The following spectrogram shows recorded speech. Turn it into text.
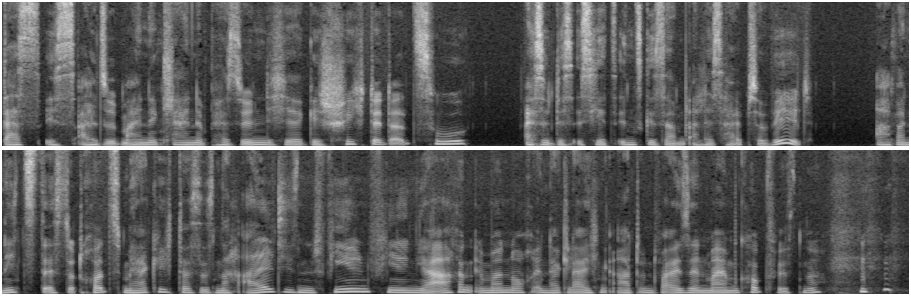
das ist also meine kleine persönliche Geschichte dazu. Also das ist jetzt insgesamt alles halb so wild. Aber nichtsdestotrotz merke ich, dass es nach all diesen vielen, vielen Jahren immer noch in der gleichen Art und Weise in meinem Kopf ist. Ne?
